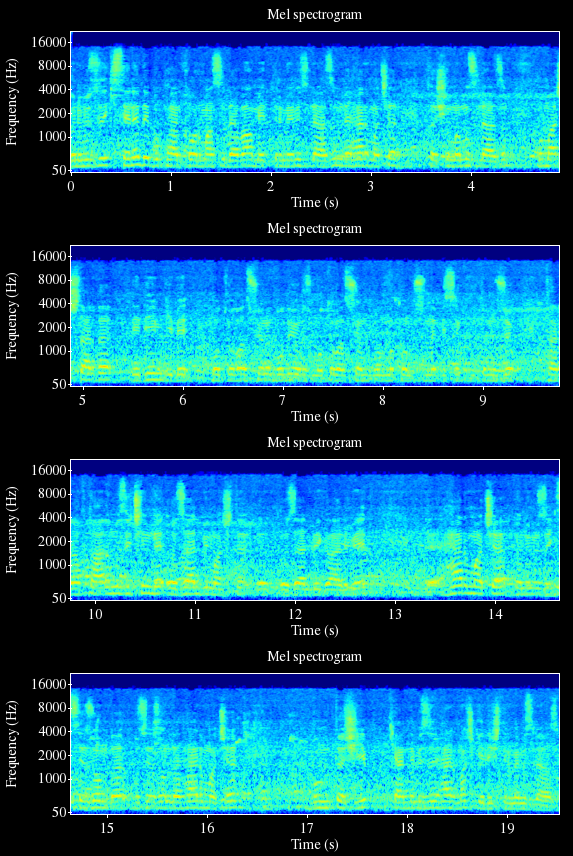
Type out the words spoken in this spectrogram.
Önümüzdeki sene de bu performansı devam ettirmemiz lazım ve her maça taşımamız lazım. Bu maçlarda dediğim gibi motivasyonu buluyoruz. Motivasyon bulma konusunda bir sıkıntımız yok. Taraftarımız için de özel bir maçtı, ö- özel bir galibiyet. E, Her maça, önümüzdeki sezonda, bu sezonda her maça bunu taşıyıp kendimizi her maç geliştirmemiz lazım.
